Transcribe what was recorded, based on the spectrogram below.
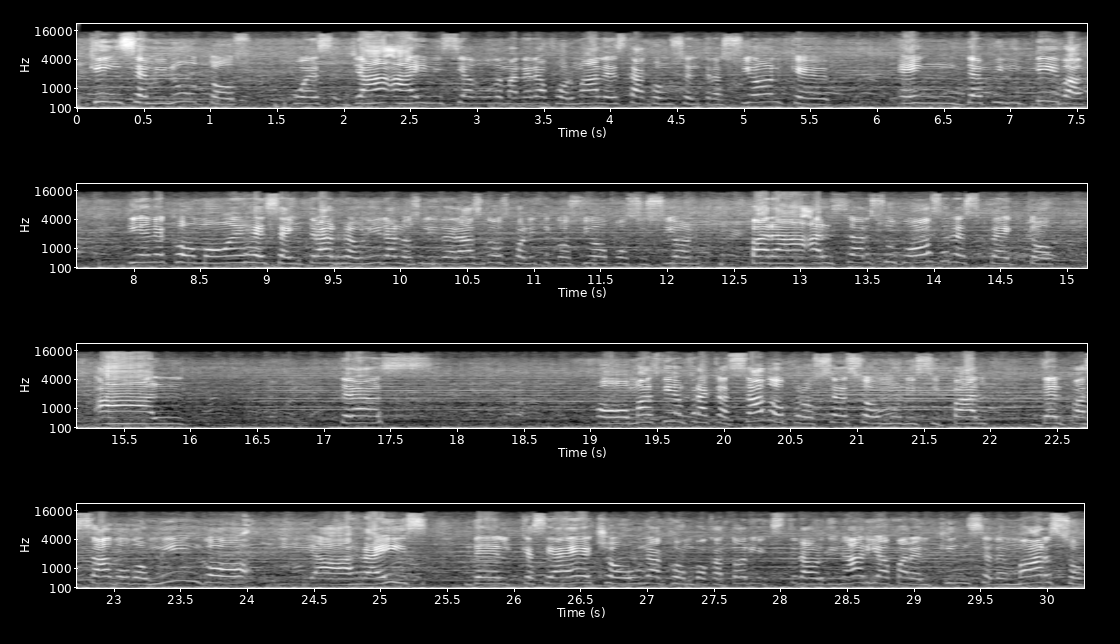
15 minutos, pues ya ha iniciado de manera formal esta concentración que en definitiva tiene como eje central reunir a los liderazgos políticos de oposición para alzar su voz respecto al tras o más bien fracasado proceso municipal del pasado domingo y a raíz del que se ha hecho una convocatoria extraordinaria para el 15 de marzo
